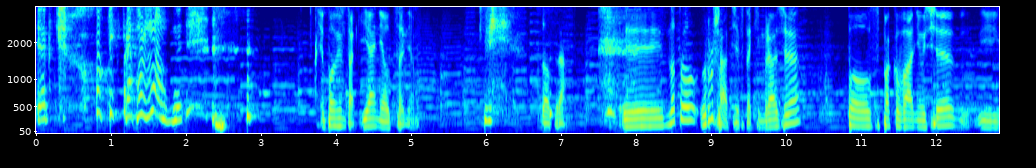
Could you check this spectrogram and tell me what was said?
Jak człowiek praworządny. Powiem tak, ja nie oceniam. Dobra. Yy, no to ruszacie w takim razie. Po spakowaniu się i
